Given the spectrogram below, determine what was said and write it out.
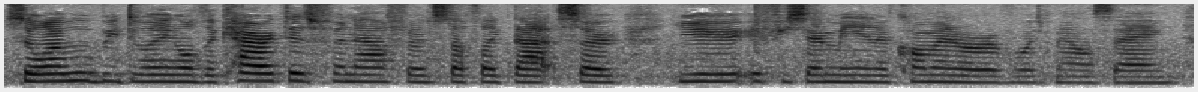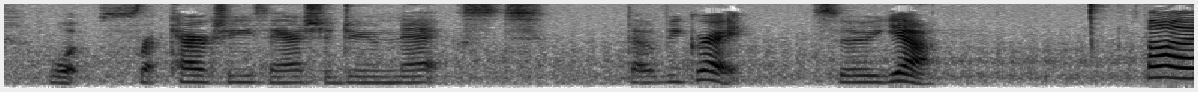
so I will be doing all the characters for FNAF and stuff like that. So you, if you send me in a comment or a voicemail saying what character you think I should do next, that would be great. So yeah, bye.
